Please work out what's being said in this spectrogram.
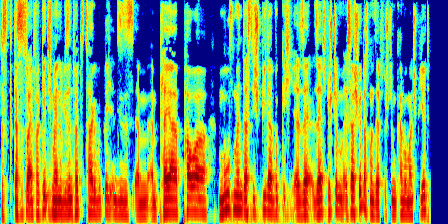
das, dass es so einfach geht. Ich meine, wir sind heutzutage wirklich in dieses ähm, ähm, Player Power Movement, dass die Spieler wirklich äh, se selbst bestimmen. Ist ja schön, dass man selbst bestimmen kann, wo man spielt.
